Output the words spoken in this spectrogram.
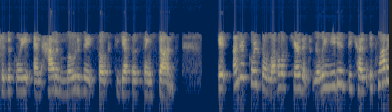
physically, and how to motivate folks to get those things done. It underscores the level of care that's really needed because it's not a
